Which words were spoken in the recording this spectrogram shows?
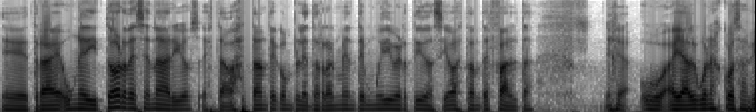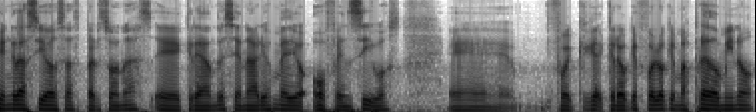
eh, trae un editor de escenarios, está bastante completo, realmente muy divertido, hacía bastante falta. Hay algunas cosas bien graciosas, personas eh, creando escenarios medio ofensivos. Eh, fue que, creo que fue lo que más predominó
